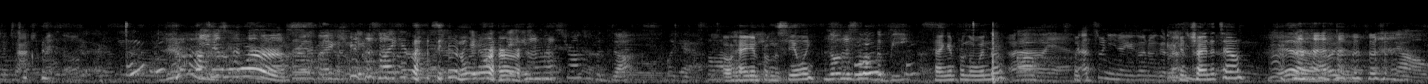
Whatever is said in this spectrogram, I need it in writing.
detach myself. yeah, You that's just even cut the head off worse. It's like at That's the, even it's like the worse. Asian restaurants with the ducks. Like they still Oh, the hanging from the ceiling? No, they still have the beaks. Hanging from the window? Oh yeah, oh. that's when you know you're going to a good Like in. Chinatown? Hmm. Yeah, oh yeah. No.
